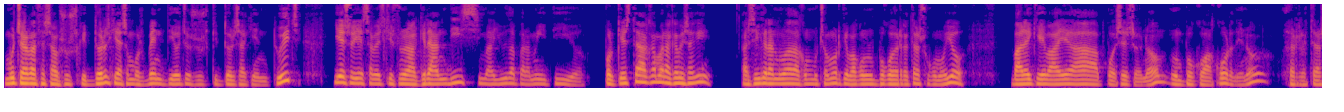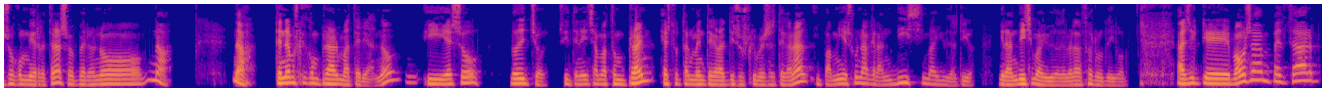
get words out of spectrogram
muchas gracias a los suscriptores, que ya somos 28 suscriptores aquí en Twitch, y eso ya sabéis que es una grandísima ayuda para mí, tío, porque esta cámara que veis aquí, así granulada con mucho amor, que va con un poco de retraso como yo, vale que vaya, pues eso, ¿no? Un poco acorde, ¿no? El retraso con mi retraso, pero no, no, no, tenemos que comprar material, ¿no? Y eso, lo dicho, si tenéis Amazon Prime, es totalmente gratis suscribiros a este canal y para mí es una grandísima ayuda, tío. Grandísima ayuda, de verdad os lo digo. Así que vamos a empezar,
